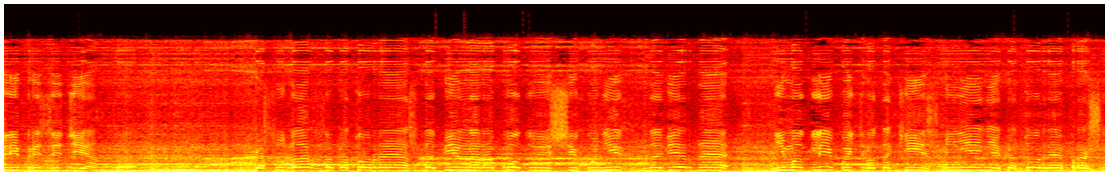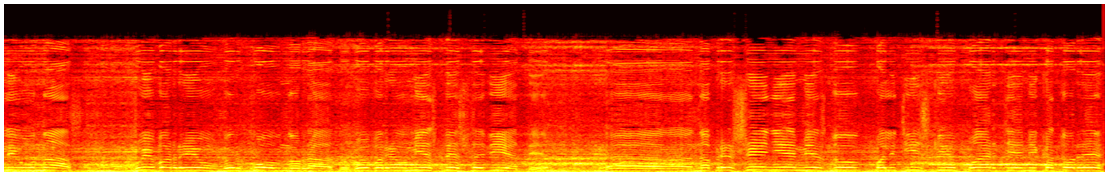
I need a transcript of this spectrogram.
три президента. Государства, которые стабильно работающих, у них, наверное, не могли быть вот такие изменения, которые прошли у нас. Выборы в Верховную Раду, выборы в местные советы, э, напряжение между политическими партиями, которые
